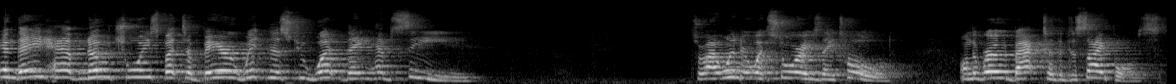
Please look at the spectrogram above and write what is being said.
and they have no choice but to bear witness to what they have seen. So I wonder what stories they told on the road back to the disciples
